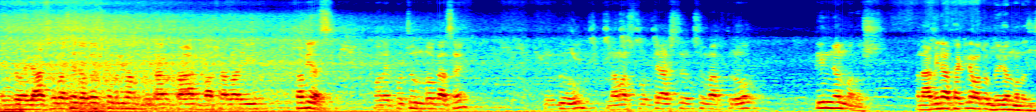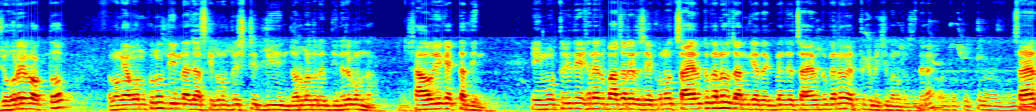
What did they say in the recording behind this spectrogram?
কিন্তু আশেপাশে যথেষ্ট পরিমাণ দোকানপাট বাসা বাড়ি সবই আছে। মানে প্রচুর লোক আছে। কিন্তু নামাজ পড়তে আসতে হচ্ছে মাত্র তিনজন মানুষ। মানে আমি না থাকলে মাত্র দুইজন মানুষ। জোহরের রক্ত এবং এমন কোনো দিন না যে আজকে কোনো বৃষ্টির দিন জলবাদলের দিন, এরকম না। স্বাভাবিক একটা দিন। এই মুহূর্তে যদি এখানের বাজারের যে কোনো চায়ের দোকানেও যান, গিয়ে দেখবেন যে চায়ের দোকানেও এর থেকে বেশি মানুষ আছে, তাই না? চায়ের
